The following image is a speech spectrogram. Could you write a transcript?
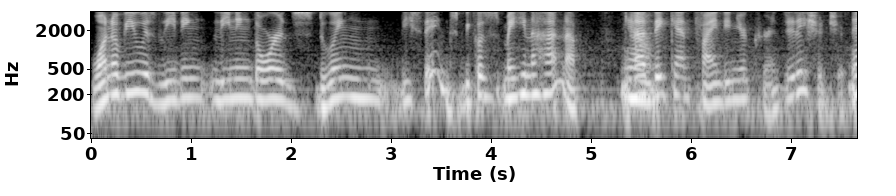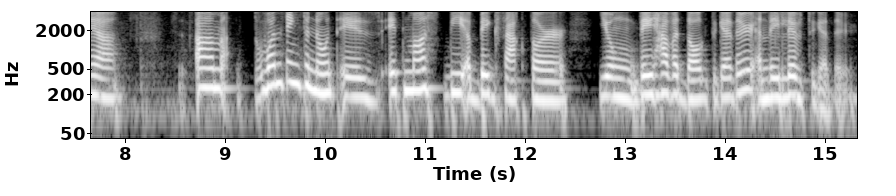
one of you is leading leaning towards doing these things because may hinahanap Yeah. na they can't find in your current relationship. Yeah. Um, one thing to note is it must be a big factor yung they have a dog together and they live together.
